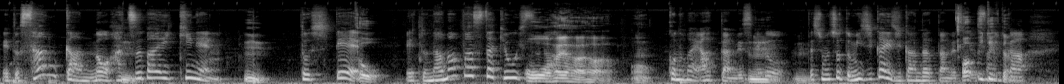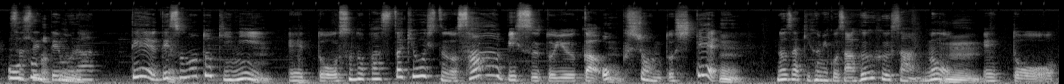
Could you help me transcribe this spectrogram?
えっと、3巻の発売記念うん。として、えっと、生パスタ教室がこの前あったんですけど、私もちょっと短い時間だったんですけど参加させてもらってでうん。その時に、うん。えっと、そのパスタ教室のサービスというかオプションとして、うん。野崎文子さん夫婦さんの、うん。えっと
